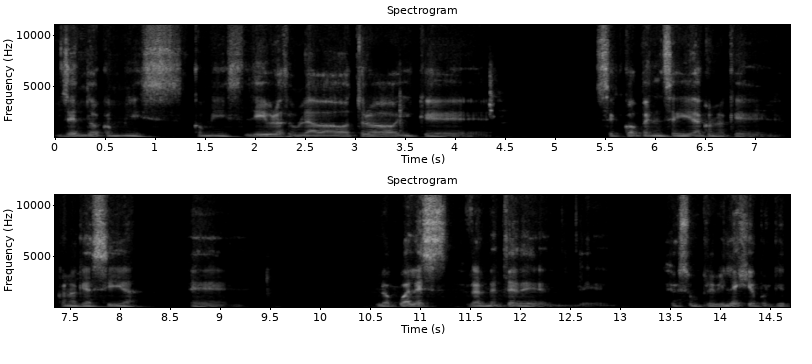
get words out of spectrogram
yendo con mis, con mis libros de un lado a otro y que se copen enseguida con lo que, con lo que hacía. Eh, lo cual es realmente es un privilegio porque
